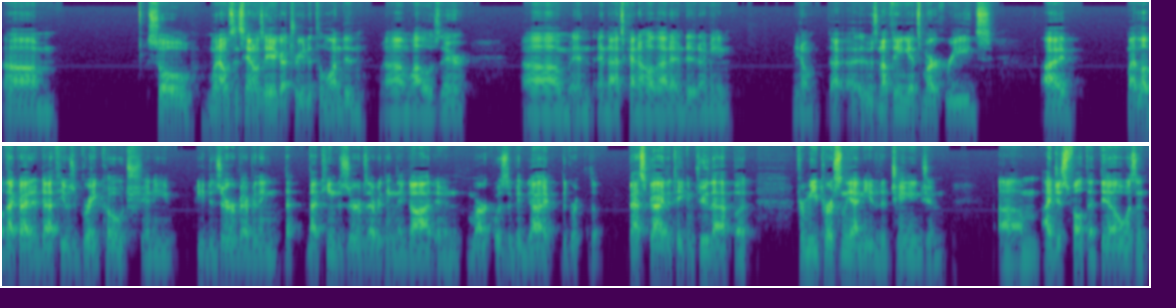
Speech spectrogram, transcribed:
Um, so when I was in San Jose, I got traded to London um, while I was there, um, and and that's kind of how that ended. I mean, you know, it was nothing against Mark Reeds. I I love that guy to death. He was a great coach, and he he deserved everything that that team deserves everything they got. And Mark was a good guy, the the best guy to take him through that. But for me personally, I needed a change, and um, I just felt that Dale wasn't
